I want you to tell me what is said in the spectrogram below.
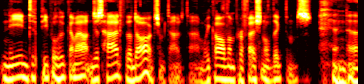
need people who come out and just hide for the dogs from time to time. We call them professional victims. And uh,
